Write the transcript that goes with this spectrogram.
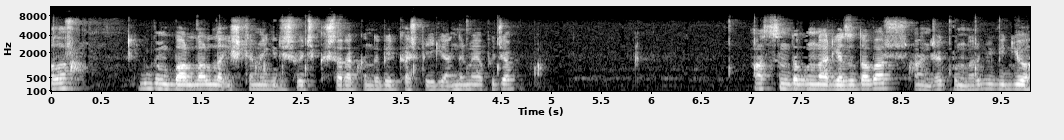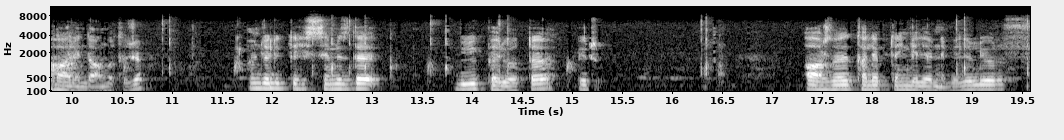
Merhabalar. Bugün barlarla işleme giriş ve çıkışlar hakkında birkaç bilgilendirme yapacağım. Aslında bunlar yazıda var ancak bunları bir video halinde anlatacağım. Öncelikle hissemizde büyük periyotta bir arz ve talep dengelerini belirliyoruz.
